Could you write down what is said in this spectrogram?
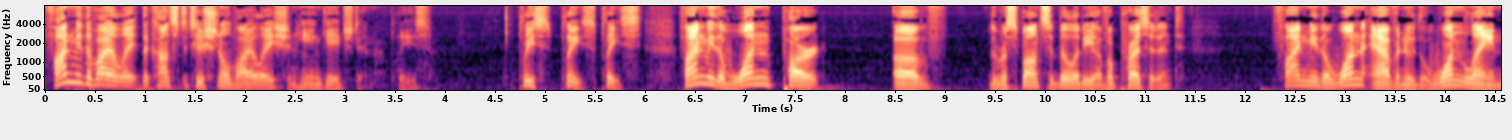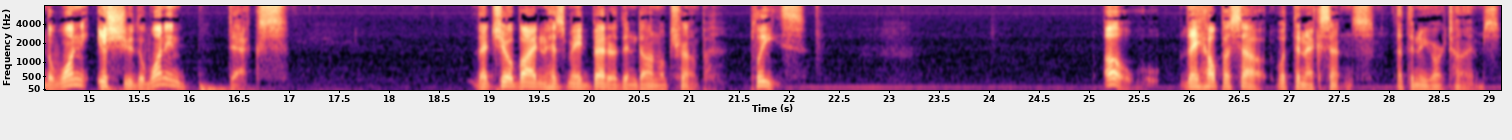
find me the viola- the constitutional violation he engaged in, please. Please, please, please. Find me the one part of the responsibility of a president. Find me the one avenue, the one lane, the one issue, the one index that Joe Biden has made better than Donald Trump. Please. Oh, they help us out with the next sentence at the New York Times.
